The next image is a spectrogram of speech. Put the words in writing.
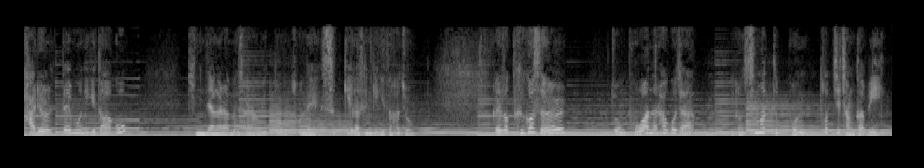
발열 때문이기도 하고 긴장을 하면 사람이 또 손에 습기가 생기기도 하죠 그래서 그것을 좀 보완을 하고자 이런 스마트폰 터치 장갑이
